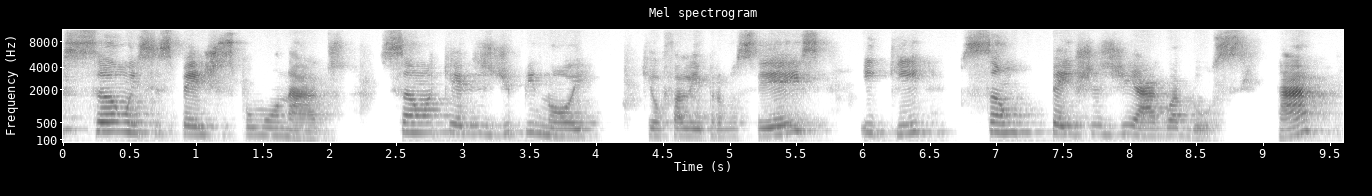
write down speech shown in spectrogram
são esses peixes pulmonados? São aqueles de pinoi, que eu falei para vocês, e que são peixes de água doce, tá?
